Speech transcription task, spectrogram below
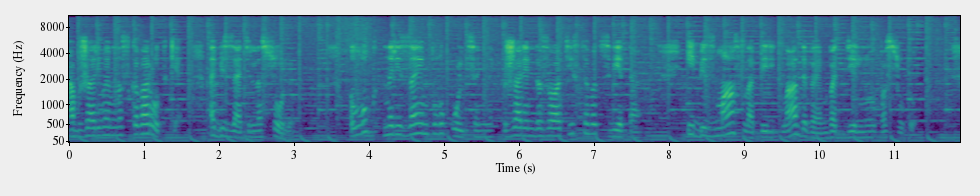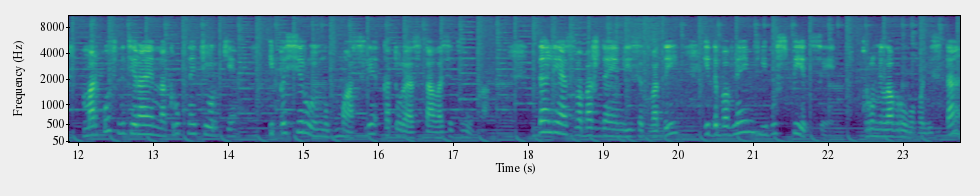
обжариваем на сковородке, обязательно солью. Лук нарезаем полукольцами, жарим до золотистого цвета и без масла перекладываем в отдельную посуду. Морковь натираем на крупной терке и пассируем в масле, которое осталось от лука. Далее освобождаем рис от воды и добавляем в него специи, кроме лаврового листа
